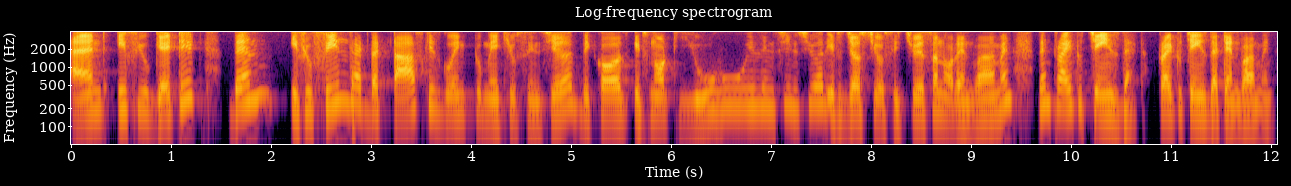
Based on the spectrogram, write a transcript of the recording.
And if you get it then if you feel that the task is going to make you sincere because it's not you who is insincere it's just your situation or environment then try to change that. Try to change that environment.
